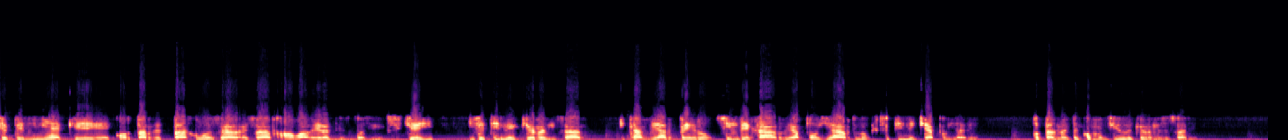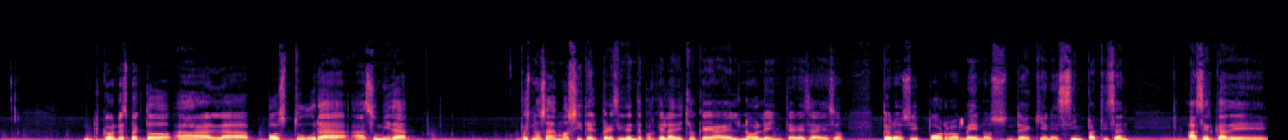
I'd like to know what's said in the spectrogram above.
se tenía que cortar de tajo esa, esa robadera que existe ahí y se tiene que revisar y cambiar, pero sin dejar de apoyar lo que se tiene que apoyar. ¿eh? Totalmente convencido de que era necesario. Con respecto a la postura asumida, pues no sabemos si del presidente, porque él ha dicho que a él no le interesa eso, pero sí por lo menos de quienes simpatizan acerca de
